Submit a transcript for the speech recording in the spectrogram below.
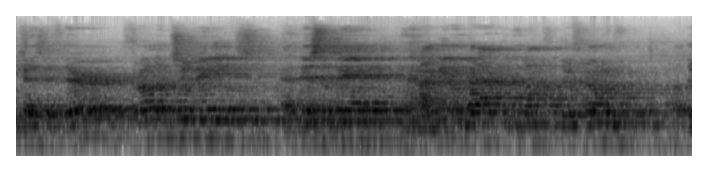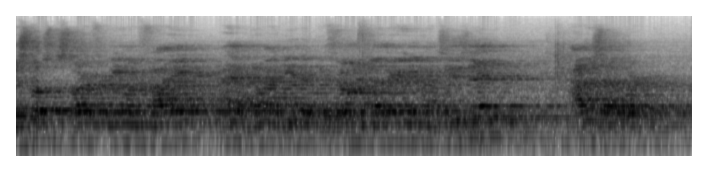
Because if they're throwing two innings at this event, and then I get them back, and then I'm, they're throwing, uh, they're supposed to start for me on Friday, I have no idea that they're throwing another inning on Tuesday, how does that work?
